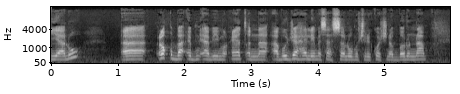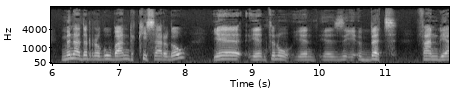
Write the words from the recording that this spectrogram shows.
እያሉ ዑቅባ እብኒ አቢ ሙዔጥ እና አቡ ጃህል የመሳሰሉ ሙሽሪኮች ነበሩና ምን አደረጉ? በአንድ ኪስ አድርገው የእንትኑ እበት ፋንዲያ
